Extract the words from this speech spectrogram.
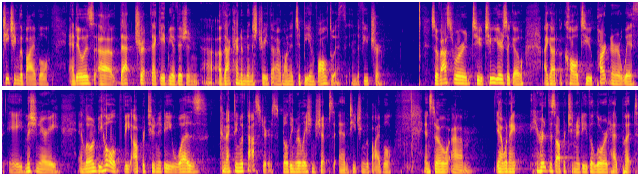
teaching the Bible. And it was uh, that trip that gave me a vision uh, of that kind of ministry that I wanted to be involved with in the future. So, fast forward to two years ago, I got a call to partner with a missionary, and lo and behold, the opportunity was connecting with pastors, building relationships, and teaching the Bible. And so, um, yeah, when I heard this opportunity, the Lord had put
